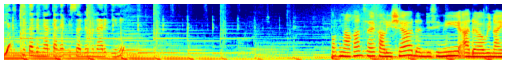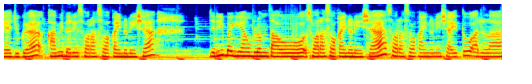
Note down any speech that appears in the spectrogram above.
Yuk kita dengarkan episode menarik ini Perkenalkan saya Kalisha dan di sini ada Winaya juga. Kami dari Suara Suaka Indonesia. Jadi bagi yang belum tahu Suara Suaka Indonesia, Suara Suaka Indonesia itu adalah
